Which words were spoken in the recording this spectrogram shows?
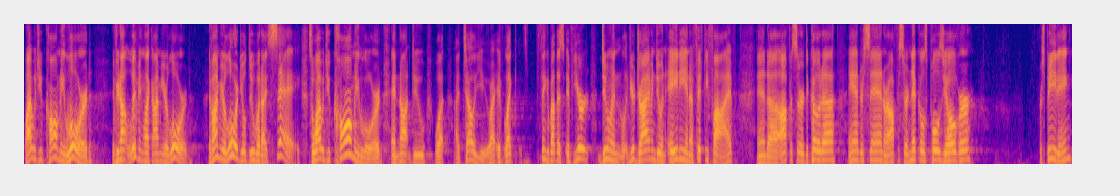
Why would you call me Lord if you're not living like I'm your Lord? If I'm your Lord, you'll do what I say. So why would you call me Lord and not do what I tell you? Right? If, like, think about this. If you're doing, if you're driving doing 80 and a 55, and uh, Officer Dakota Anderson or Officer Nichols pulls you over for speeding,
